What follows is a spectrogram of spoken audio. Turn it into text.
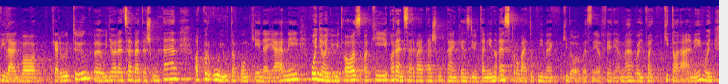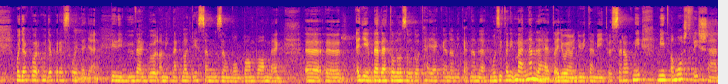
világba kerültünk, ugye a rendszerváltás után, akkor új utakon kéne járni. Hogyan gyűjt az, aki a rendszerváltás után kezd gyűjteni? Na ezt próbáltuk mi meg kidolgozni a férjemmel, vagy, vagy kitalálni, hogy, hogy, akkor, hogy akkor ez hogy legyen. Lili művekből, amiknek nagy része múzeumokban van, meg egyéb bebetonozódott helyeken, amiket nem lehet mozítani, már nem lehet egy olyan gyűjteményt összerakni, mint a most frissen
